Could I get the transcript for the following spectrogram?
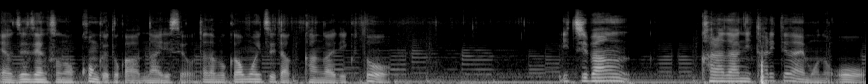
いや全然その根拠とかないですよ。ただ僕が思いついた考えでいくと一番体に足りてないものを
